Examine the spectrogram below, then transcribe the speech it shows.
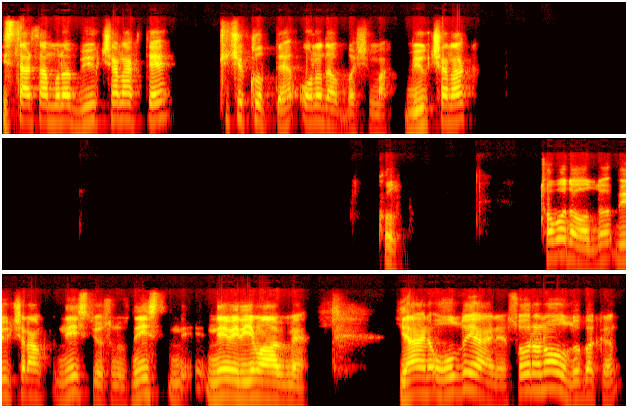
İstersen buna büyük çanak de, küçük kulp de. Ona da başım bak. Büyük çanak, kulp. Tobo da oldu. Büyük çanak ne istiyorsunuz? Ne, ist- ne vereyim abime? Yani oldu yani. Sonra ne oldu? Bakın.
